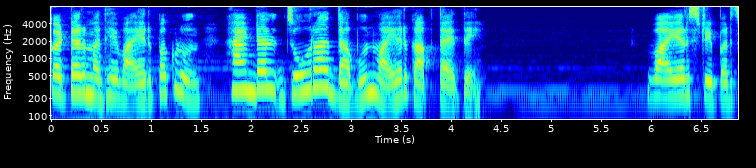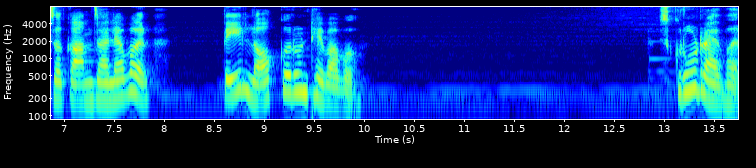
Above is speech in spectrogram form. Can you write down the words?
कटरमध्ये वायर पकडून हँडल जोरात दाबून वायर कापता येते. वायर स्ट्रिपरचं काम झाल्यावर ते लॉक करून ठेवावं. स्क्रूड्रायव्हर.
